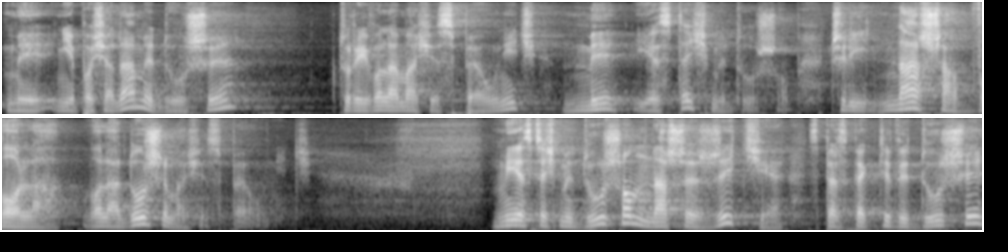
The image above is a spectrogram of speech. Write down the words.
My nie posiadamy duszy, której wola ma się spełnić, my jesteśmy duszą, czyli nasza wola, wola duszy ma się spełnić. My jesteśmy duszą, nasze życie z perspektywy duszy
